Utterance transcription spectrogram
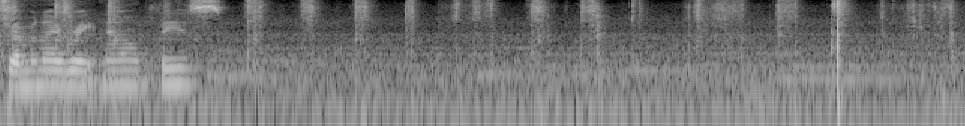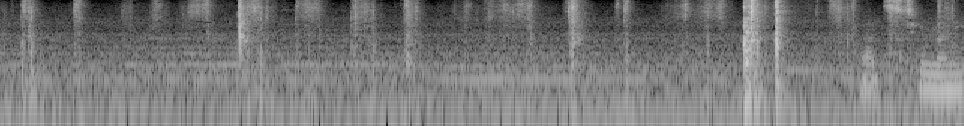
Gemini right now, please? That's too many.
